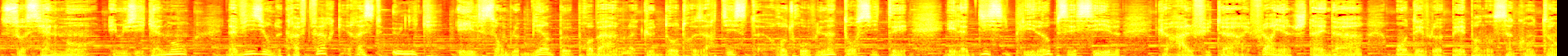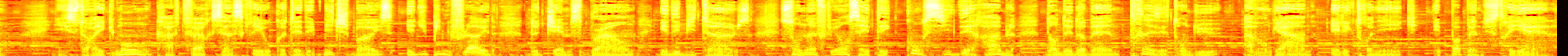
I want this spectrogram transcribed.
Socialement et musicalement, la vision de Kraftwerk reste unique et il semble bien peu probable que d'autres artistes retrouvent l'intensité et la discipline obsessive que Ralph Hutter et Florian Schneider ont développé pendant 50 ans. Historiquement, Kraftwerk s'inscrit aux côtés des Beach Boys et du Pink Floyd, de James Brown et des Beatles. Son influence a été considérable dans des domaines très étendus avant-garde, électronique et pop industrielle.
